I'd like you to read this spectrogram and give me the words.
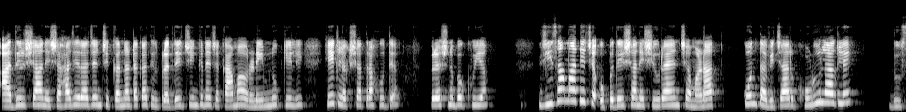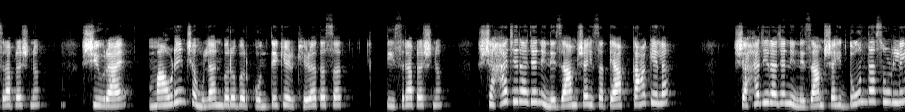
आदिलशहाने शहाजीराजांची कर्नाटकातील प्रदेश जिंकण्याच्या कामावर नेमणूक केली. हे एक लक्षात राहू द्या. प्रश्न बघूया. जिजामातेच्या उपदेशाने शिवरायांच्या मनात कोणता विचार घोडू लागले? दुसरा प्रश्न शिवराय मावड्यांच्या मुलांबरोबर कोणते खेळ खेळत असत? तिसरा प्रश्न शहाजीराजांनी निजामशाहीचा त्याग का केला? शहाजीराजांनी निजामशाही दोनदा सोडली?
